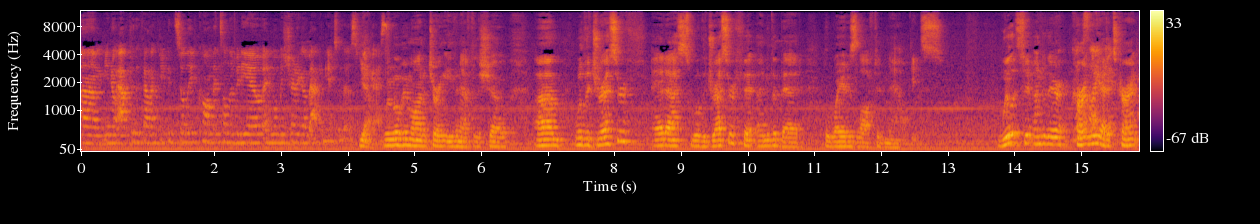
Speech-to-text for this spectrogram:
Um, you know, after the fact, you can still leave comments on the video, and we'll be sure to go back and answer those for you Yeah, we will be monitoring even after the show. Um, will the dresser, Ed asks, will the dresser fit under the bed the way it is lofted now? Yes. Will it fit under there currently like at it. its current?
